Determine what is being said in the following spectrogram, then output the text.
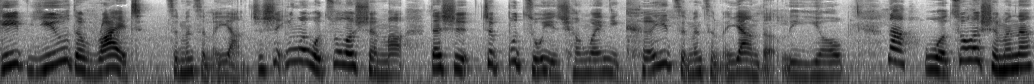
give you the right 怎么怎么样，只是因为我做了什么，但是这不足以成为你可以怎么怎么样的理由。那我做了什么呢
